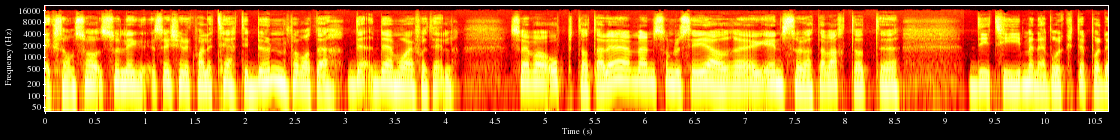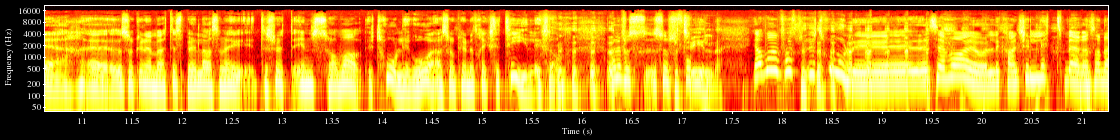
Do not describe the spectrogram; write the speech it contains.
liksom, så, så, ligger, så er ikke det kvalitet i bunnen. på en måte. Det, det, må jeg få til. Så jeg var opptatt av det, men som du sier, jeg innså jo etter hvert at uh, de timene jeg brukte på det, eh, så kunne jeg møte spillere som jeg til slutt innså var utrolig gode, som kunne trikse ti, liksom. Fortvilende? Ja, var utrolig Så jeg var jo kanskje litt mer en sånn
